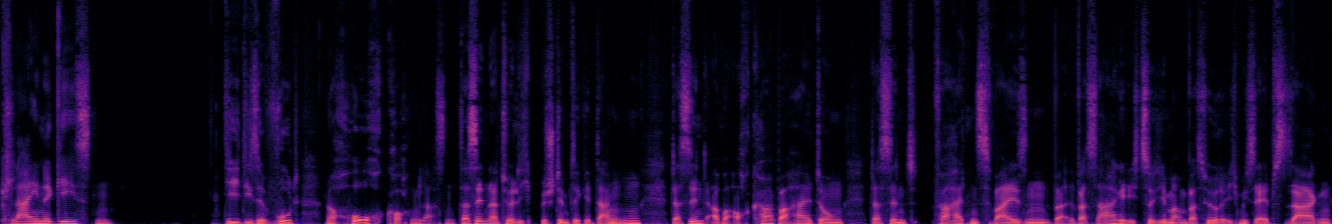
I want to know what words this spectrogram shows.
kleine Gesten, die diese Wut noch hochkochen lassen. Das sind natürlich bestimmte Gedanken, das sind aber auch Körperhaltungen, das sind Verhaltensweisen, was sage ich zu jemandem, was höre ich mich selbst sagen,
